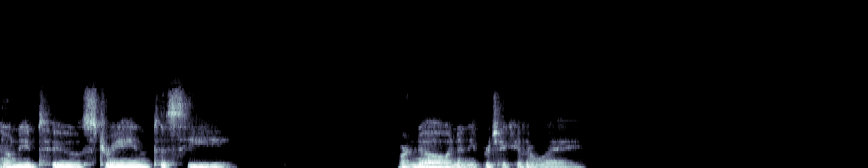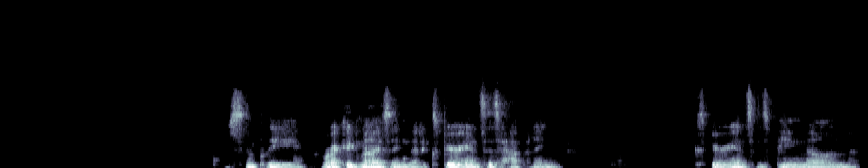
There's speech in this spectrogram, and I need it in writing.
No need to strain to see or know in any particular way. Simply recognizing that experience is happening, experience is being known.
